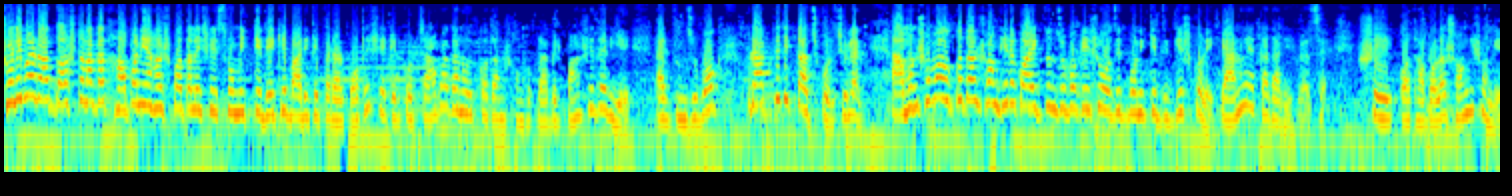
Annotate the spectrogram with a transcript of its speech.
শনিবার রাত দশটা নাগাদ হাঁপানিয়া হাসপাতালে সেই শ্রমিককে দেখে বাড়িতে ফেরার পথে শেখেরকোট চা বাগান ঐক্যতান সংঘ ক্লাবের পাশে দাঁড়িয়ে একজন যুবক প্রাকৃতিক কাজ করছিলেন। এমন সময় ঐক্যতান সংঘের কয়েকজন যুবক এসে অজিত বণিককে জিজ্ঞেস করে, কেন একা দাঁড়িয়ে রয়েছে? সেই কথা বলার সঙ্গে সঙ্গে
